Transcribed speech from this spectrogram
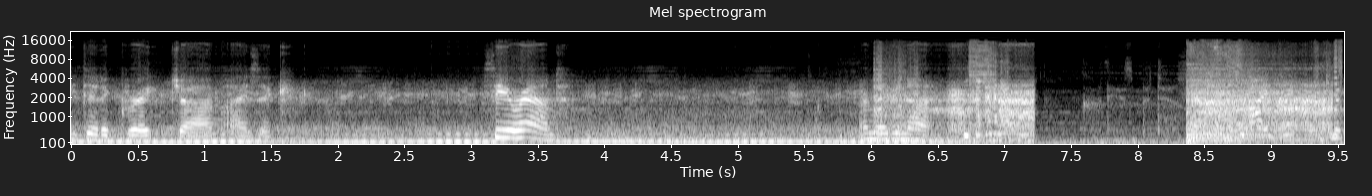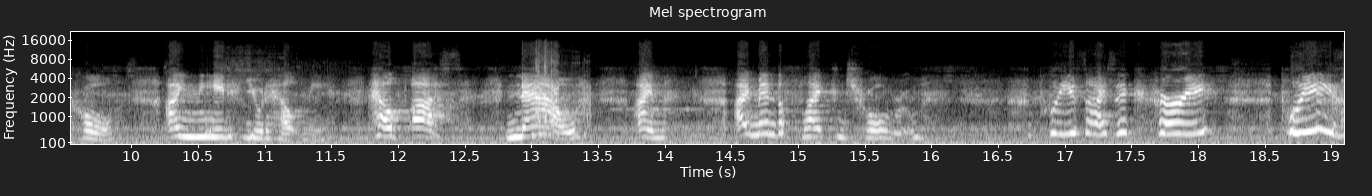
you did a great job, Isaac. See you around. Or maybe not. Isaac, Nicole, I need you to help me. Help us. Now. I'm I'm in the flight control room. Please, Isaac, hurry. Please.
